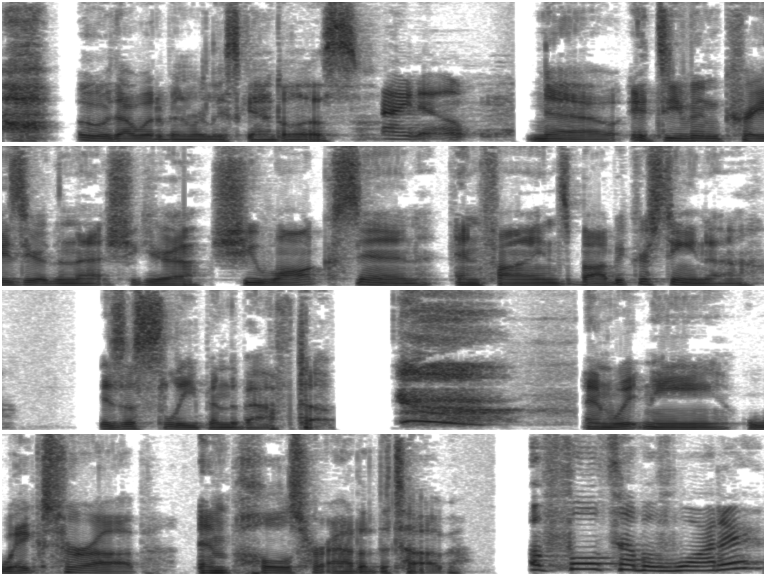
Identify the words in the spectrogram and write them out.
oh, that would have been really scandalous. I know. No, it's even crazier than that, Shakirah. She walks in and finds Bobbi Kristina is asleep in the bathtub. and Whitney wakes her up and pulls her out of the tub a full tub of water?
